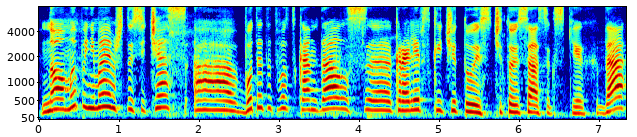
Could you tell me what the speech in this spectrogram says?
Но мы понимаем, что сейчас э, вот этот вот скандал с э, королевской читой, с читой Сассекских, да,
